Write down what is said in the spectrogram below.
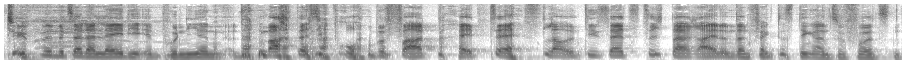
Typ will mit seiner Lady imponieren und dann macht er die Probefahrt bei Tesla und die setzt sich da rein und dann fängt das Ding an zu furzen.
